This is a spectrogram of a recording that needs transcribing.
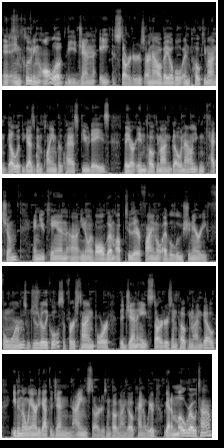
including all of the Gen 8 starters, are now available in Pokemon Go. If you guys have been playing for the past few days, they are in Pokemon Go now. You can catch them and you can, uh, you know, evolve them up to their final evolutionary forms, which is really cool. It's the first time for the Gen 8 starters in Pokemon Go, even though we already got the Gen 9 starters in Pokemon Go. Kind of weird. We got a Morotom,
